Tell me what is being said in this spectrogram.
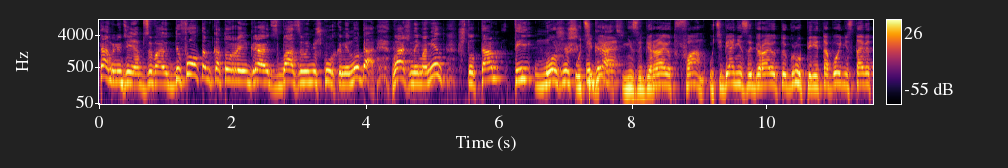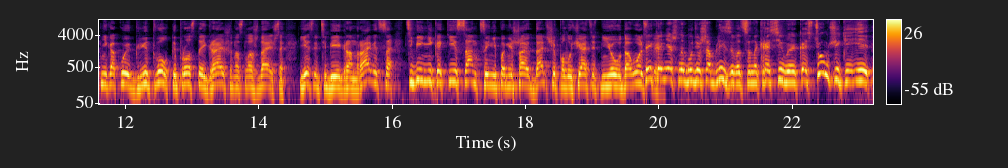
Там людей обзывают дефолтом, которые играют с базовыми шкурками. Но да, важный момент, что там ты можешь у играть. тебя не забирают фан, у тебя не забирают игру, перед тобой не ставят никакой гринтвол, ты просто играешь и наслаждаешься. Если тебе игра нравится, тебе никакие санкции не помешают продолжают дальше получать от нее удовольствие. Ты, конечно, будешь облизываться на красивые костюмчики и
